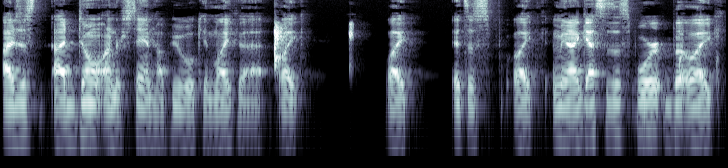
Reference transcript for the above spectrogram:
I just I don't understand how people can like that. Like, like it's a like I mean I guess it's a sport, but like,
